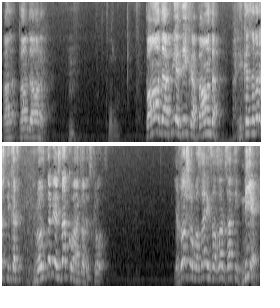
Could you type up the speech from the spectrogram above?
pa, pa onda ono, pa onda prije zikra, pa onda, pa nikad završ, nikad, ne ostaneš zakovan dole skroz. Je došao poslanik sa Allahom zatim? Nije.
